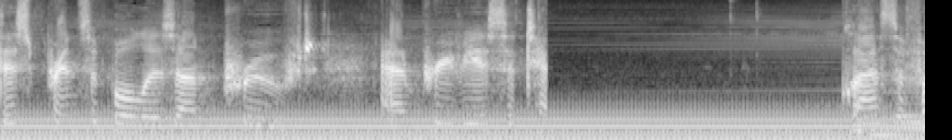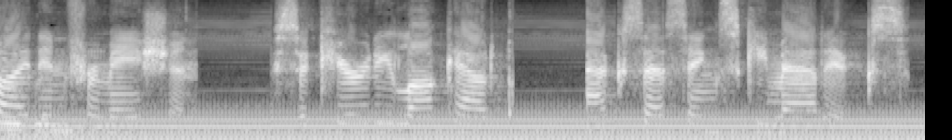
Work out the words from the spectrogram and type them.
This principle is unproved, and previous attempts. Classified information, security lockout, accessing schematics.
